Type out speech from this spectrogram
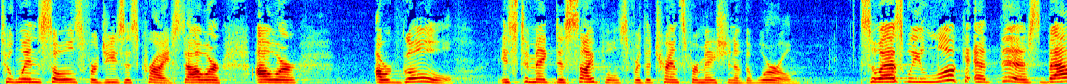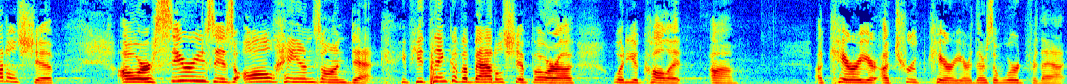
to win souls for Jesus Christ. Our, our, our goal is to make disciples for the transformation of the world. So, as we look at this battleship, our series is all hands on deck. If you think of a battleship or a, what do you call it? Uh, a carrier, a troop carrier, there's a word for that.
